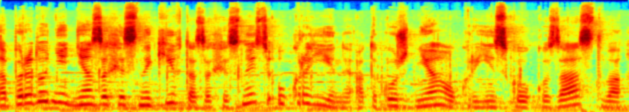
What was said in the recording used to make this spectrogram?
Напередодні Дня захисників та захисниць України, а також Дня українського козацтва,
